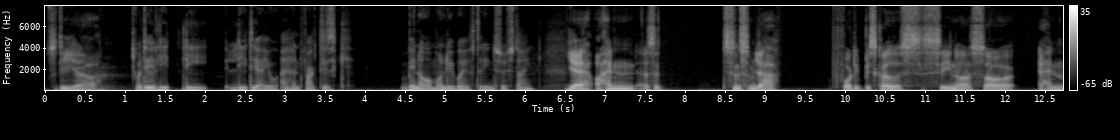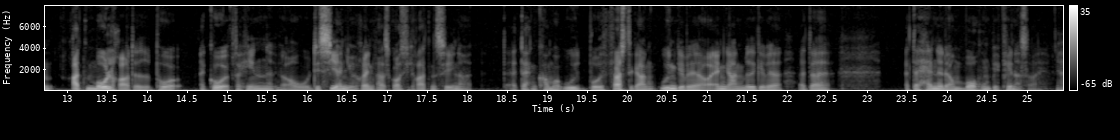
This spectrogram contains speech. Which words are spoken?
så det er... Og det er lige, lige, lige der jo, at han faktisk vender om og løber efter din søster, ikke? Ja, og han, altså, sådan som jeg får det beskrevet senere, så er han ret målrettet på at gå efter hende, og det siger han jo rent faktisk også i retten senere, at da han kommer ud, både første gang uden gevær og anden gang med gevær, at der, at der handler det om, hvor hun befinder sig. Ja.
